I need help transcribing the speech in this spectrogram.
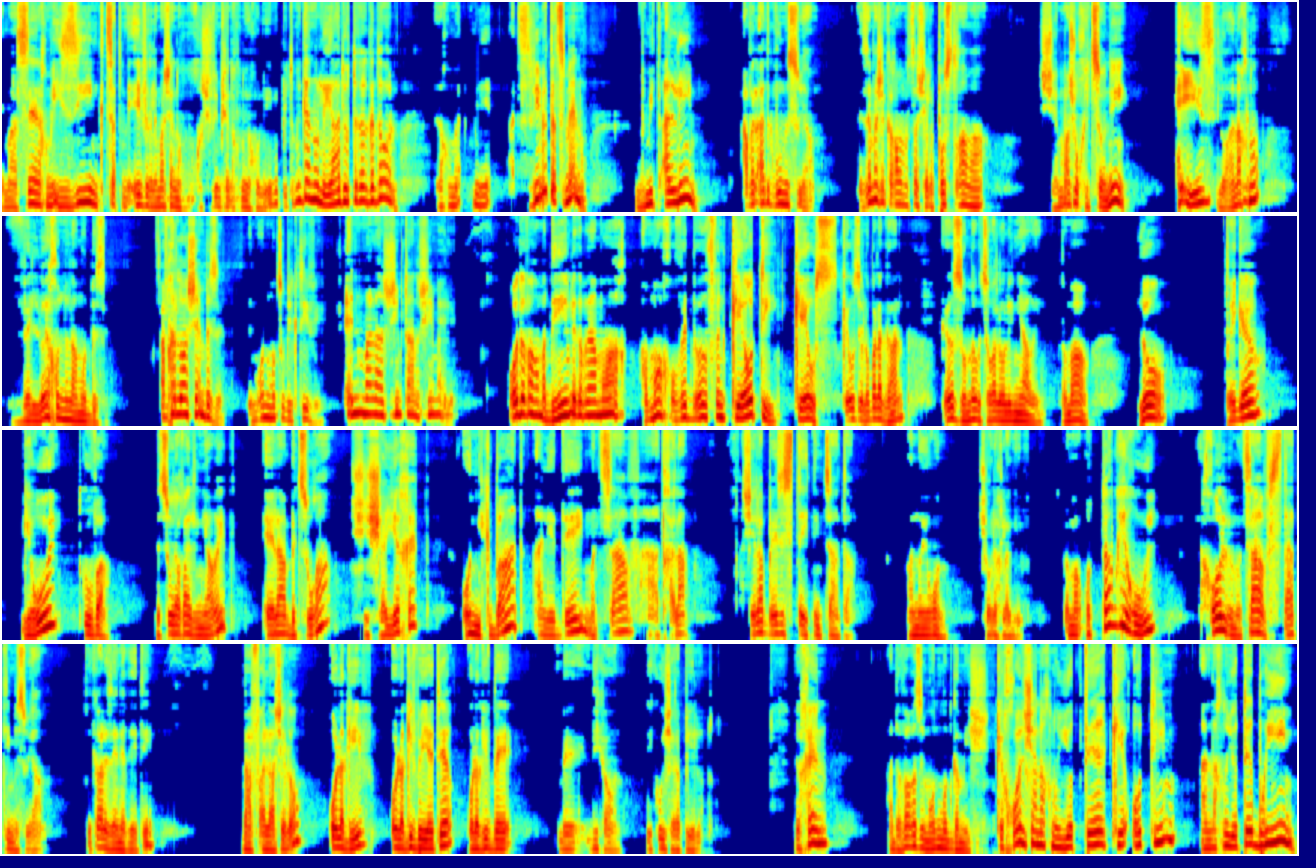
למעשה אנחנו מעיזים קצת מעבר למה שאנחנו חושבים שאנחנו יכולים, ופתאום הגענו ליעד יותר גדול. אנחנו מעצבים את עצמנו ומתעלים, אבל עד גבול מסוים. וזה מה שקרה במצב של הפוסט-טראומה, שמשהו חיצוני העיז, לא אנחנו, ולא יכולנו לעמוד בזה. אף אחד לא אשם בזה, זה מאוד מאוד סובייקטיבי. אין מה להאשים את האנשים האלה. עוד דבר מדהים לגבי המוח, המוח עובד באופן כאוטי, כאוס. כאוס זה לא בלאגן, כאוס זה אומר בצורה לא ליניארי. כלומר, לא טריגר, גירוי, תגובה. בצורה ליניארית, אלא בצורה ששייכת או נקבעת על ידי מצב ההתחלה. השאלה באיזה state נמצא אתה, הנוירון שהולך להגיב. כלומר, אותו גירוי יכול במצב סטטי מסוים, נקרא לזה אנרגטי, בהפעלה שלו, או להגיב, או להגיב ביתר, או להגיב בדיכאון, דיכוי של הפעילות. לכן, הדבר הזה מאוד מאוד גמיש. ככל שאנחנו יותר כאוטים, אנחנו יותר בריאים.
